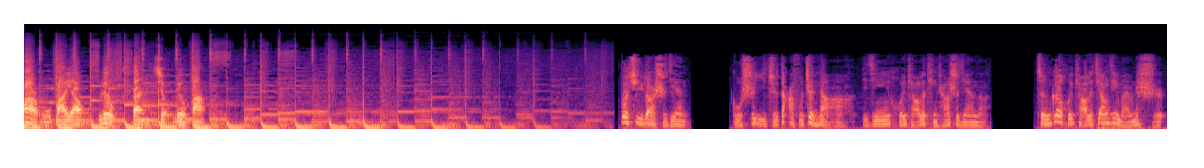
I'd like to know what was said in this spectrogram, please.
二五八幺六三九六八。过去一段时间，股市一直大幅震荡啊，已经回调了挺长时间的了，整个回调了将近百分之十，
